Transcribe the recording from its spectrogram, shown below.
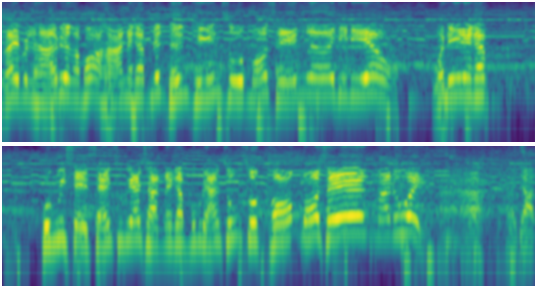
ไรปัญหาเรื่องกระเพาะอาหารนะครับ นึกถึงขิงสูตรหมอเสงเลยทีเดียว วันนี้นะครับ คุณวิเศษแสงสุริยชัดนะครับผู้บริหารสูงสุดของหมอเสงมาด้วยอ่าทายาท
